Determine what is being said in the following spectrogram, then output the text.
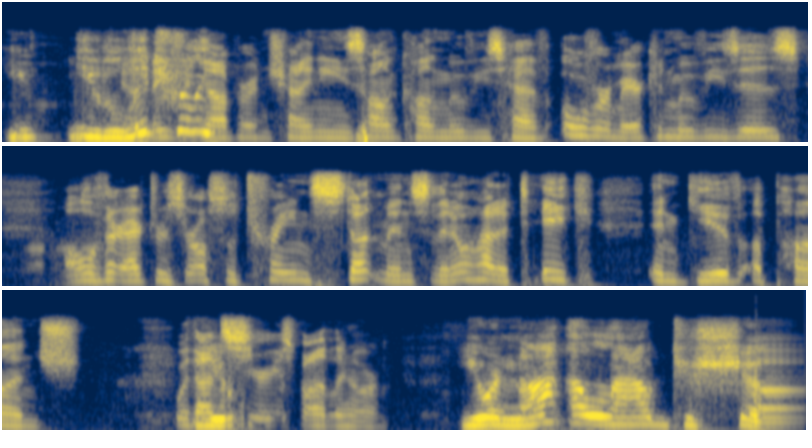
You you know, literally opera and Chinese Hong Kong movies have over American movies is all of their actors are also trained stuntmen, so they know how to take and give a punch without You- serious bodily harm. you are not allowed to show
